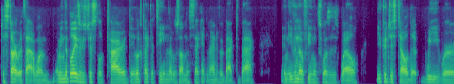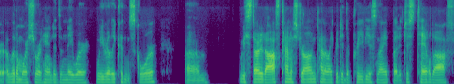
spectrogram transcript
to start with that one, I mean the Blazers just looked tired. They looked like a team that was on the second night of a back to back, and even though Phoenix was as well, you could just tell that we were a little more shorthanded than they were. We really couldn't score. Um, we started off kind of strong, kind of like we did the previous night, but it just tailed off.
